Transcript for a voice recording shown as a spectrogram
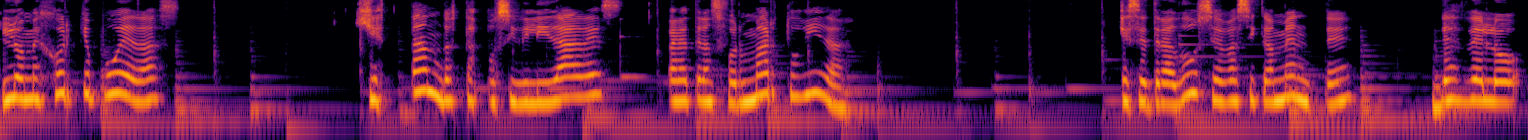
lo mejor que puedas, gestando estas posibilidades para transformar tu vida, que se traduce básicamente desde lo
